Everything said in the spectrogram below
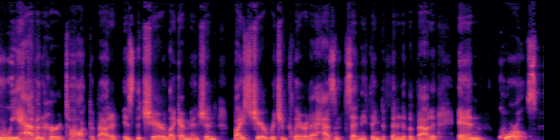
Who we haven't heard talk about it is the chair, like I mentioned, Vice Chair Richard Clarida hasn't said anything definitive about it. And Quarles,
